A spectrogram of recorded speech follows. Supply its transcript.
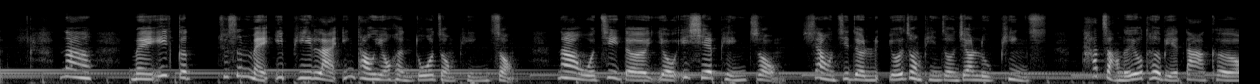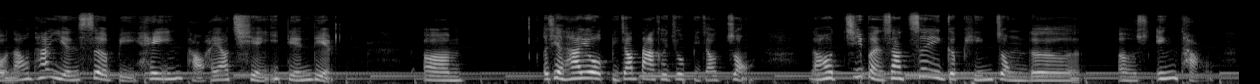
那每一个就是每一批来樱桃有很多种品种。那我记得有一些品种，像我记得有一种品种叫 Lupins，它长得又特别大颗哦，然后它颜色比黑樱桃还要浅一点点。嗯，而且它又比较大颗，就比较重。然后基本上这一个品种的呃樱桃，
